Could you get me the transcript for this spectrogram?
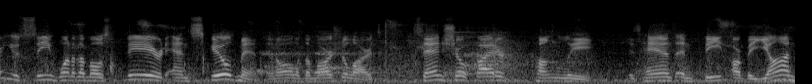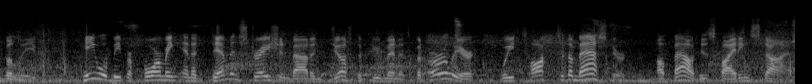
you see one of the most feared and skilled men in all of the martial arts, Sanshou fighter Cung Le. His hands and feet are beyond belief. He will be performing in a demonstration bout in just a few minutes. But earlier, we talked to the master about his fighting style.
